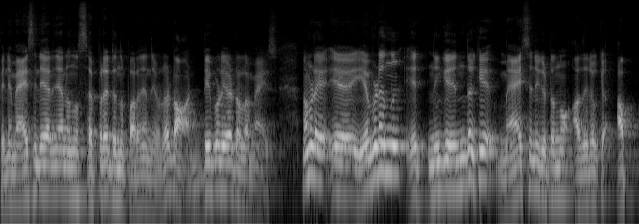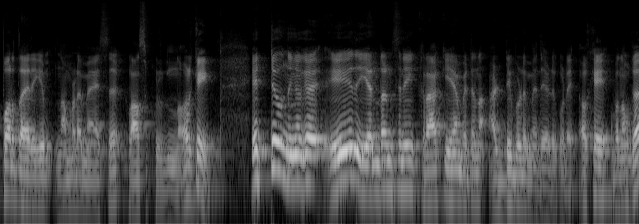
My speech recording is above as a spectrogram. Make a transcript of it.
പിന്നെ മാത്സിന്റെ കാര്യം ഞാനൊന്ന് സെപ്പറേറ്റ് എന്ന് പറഞ്ഞതേ ഉള്ളൂ കേട്ടോ. അടിപൊളിയായിട്ടുള്ള മാത്സ്. നമ്മുടെ ഏഹ്, എവിടെ നിന്ന് നിങ്ങൾക്ക് എന്തൊക്കെ മാത്സിന് കിട്ടുന്നോ അതിലൊക്കെ അപ്പുറത്തായിരിക്കും നമ്മുടെ മാത്സ് ക്ലാസ് കിട്ടുന്നത്. ഓക്കെ ഏറ്റവും നിങ്ങൾക്ക് ഏത് എൻട്രൻസിനെയും ക്രാക്ക് ചെയ്യാൻ പറ്റുന്ന അടിപൊളി മെത്തേഡ് കൂടെ. ഓക്കെ അപ്പോൾ നമുക്ക്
